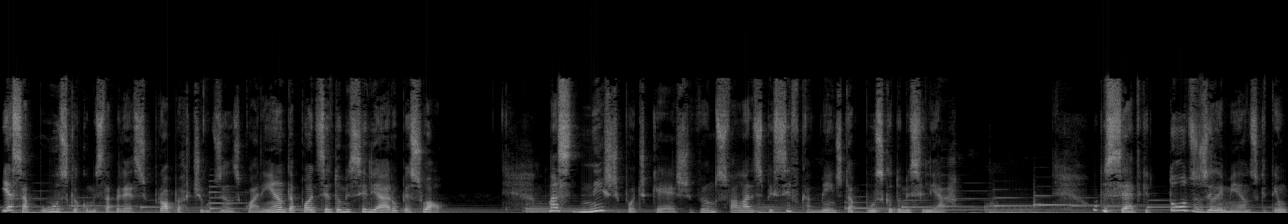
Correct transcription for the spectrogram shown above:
E essa busca, como estabelece o próprio artigo 240, pode ser domiciliar ou pessoal. Mas neste podcast vamos falar especificamente da busca domiciliar. Observe que todos os elementos que tenham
